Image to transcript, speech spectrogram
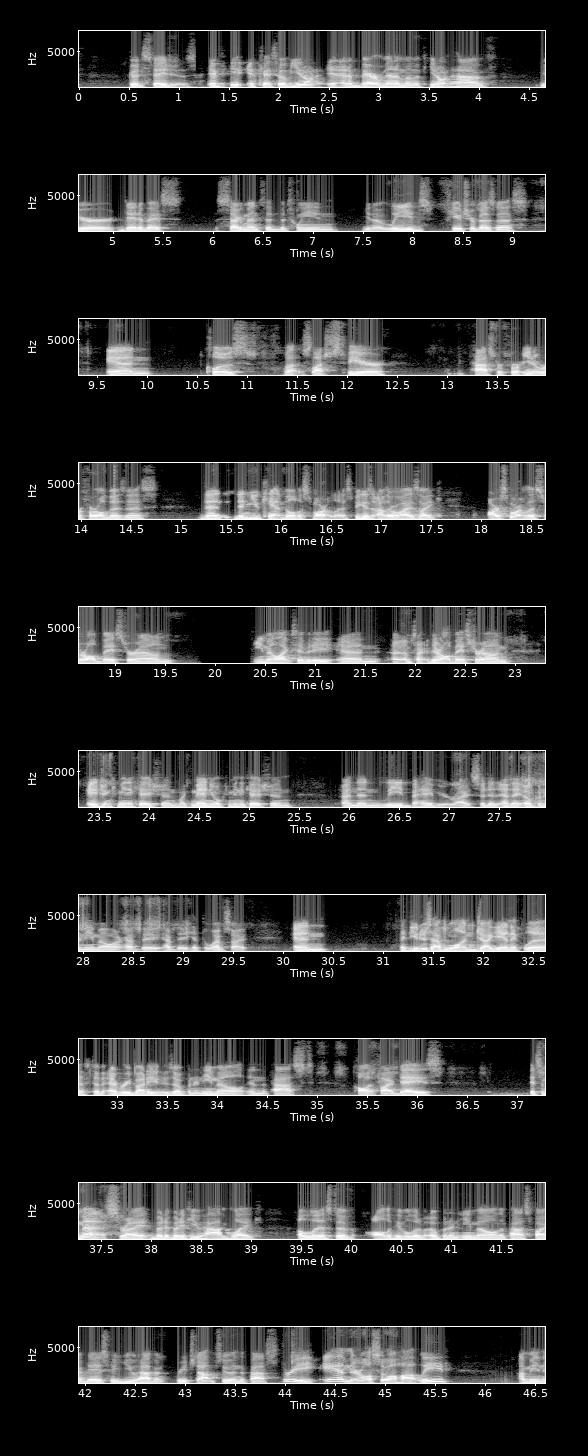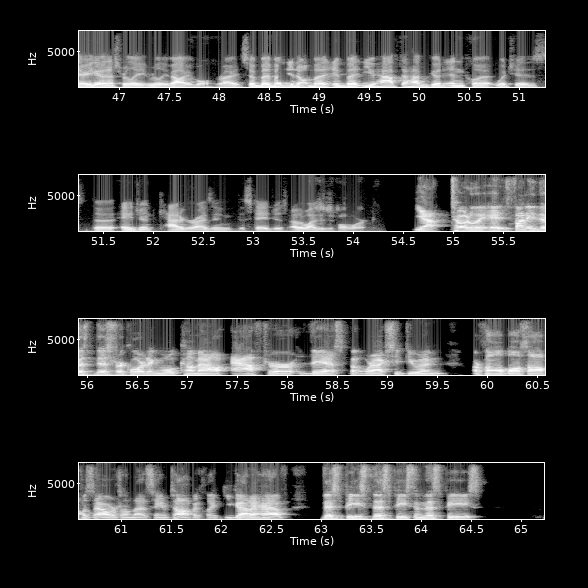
good stages. If okay, so if you don't at a bare minimum, if you don't have your database segmented between you know leads, future business, and close slash sphere past refer you know referral business, then then you can't build a smart list because otherwise like our smart lists are all based around email activity and uh, I'm sorry, they're all based around agent communication, like manual communication, and then lead behavior, right? So did, have they opened an email or have they have they hit the website? And if you just have one gigantic list of everybody who's opened an email in the past, call it five days, it's a mess, right? But but if you have like a list of all the people that have opened an email in the past five days who you haven't reached out to in the past three, and they're also a hot lead. I mean, there you go. That's really really valuable, right? So, but but you don't, but but you have to have good input, which is the agent categorizing the stages. Otherwise, it just won't work. Yeah, totally. It's funny. This this recording will come out after this, but we're actually doing our follow boss office hours on that same topic. Like, you got to have this piece, this piece, and this piece.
